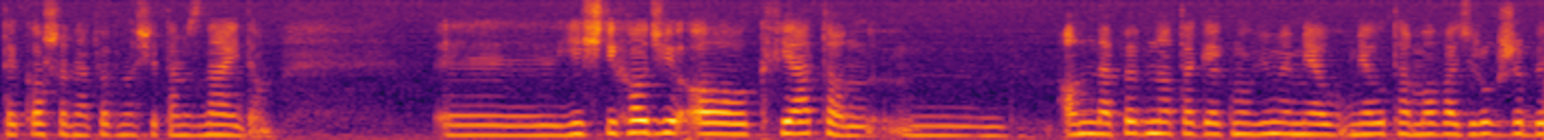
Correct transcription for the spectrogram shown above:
te kosze na pewno się tam znajdą. Y, Jeśli chodzi o kwiaton, mm, on na pewno, tak jak mówimy, miał, miał tamować ruch, żeby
